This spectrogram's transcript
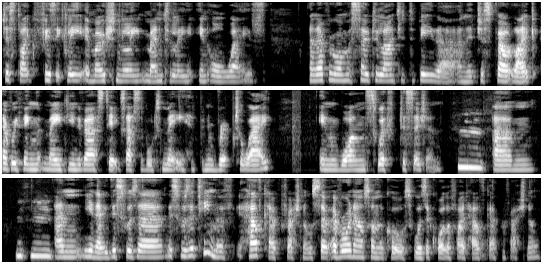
just like physically, emotionally, mentally, in all ways. And everyone was so delighted to be there. And it just felt like everything that made university accessible to me had been ripped away in one swift decision. Mm. Um, mm-hmm. And you know, this was a this was a team of healthcare professionals. So everyone else on the course was a qualified healthcare professional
